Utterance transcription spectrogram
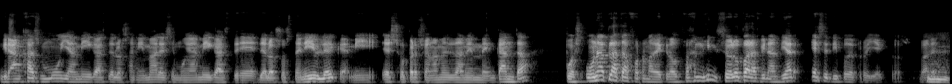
granjas muy amigas de los animales y muy amigas de, lo sostenible, que a mí eso personalmente también me encanta, pues una plataforma de crowdfunding solo para financiar ese tipo de proyectos, ¿vale?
